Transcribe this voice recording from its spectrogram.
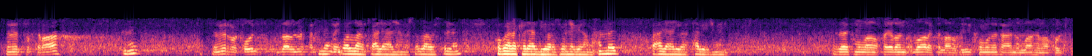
استمر في القراءة استمر أقول باب المسألة والله تعالى أعلم وصلى الله وسلم. وبارك على عبده ورسوله نبينا محمد وعلى آله وأصحابه أجمعين. جزاكم الله خيرا. وبارك الله فيكم ونفعنا الله ما قلتم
